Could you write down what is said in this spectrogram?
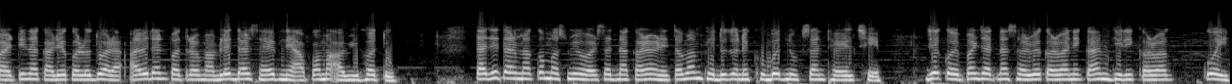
પાર્ટીના કાર્યકરો દ્વારા આવેદનપત્ર મામલેદાર સાહેબને આપવામાં આવ્યું હતું. તાજેતરમાં કમોસમી વરસાદના કારણે તમામ ખેડૂતોને ખૂબ જ નુકસાન થયેલ છે. જે કોઈપણ જાતના સર્વે કરવાની કામગીરી કરવા કોઈ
